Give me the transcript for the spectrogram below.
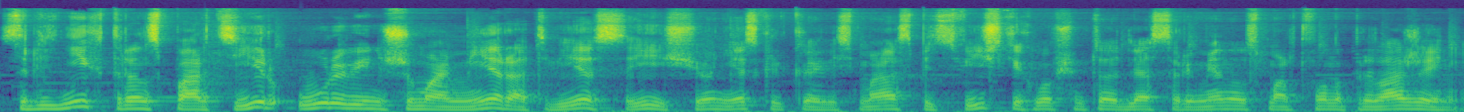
Среди них транспортир, уровень, шумомер, отвес и еще несколько весьма специфических, в общем-то, для современного смартфона приложений.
